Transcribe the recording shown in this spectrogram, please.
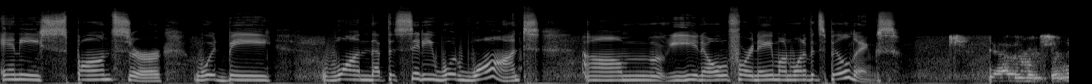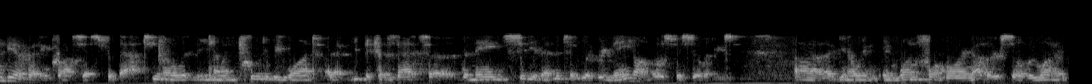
any sponsor would be one that the city would want, um, you know, for a name on one of its buildings? Yeah, there would certainly be a vetting process for that. You know, you know, and who do we want? Uh, because that's uh, the name City of Edmonton would remain on those facilities. Uh, you know, in, in one form or another. So we want to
